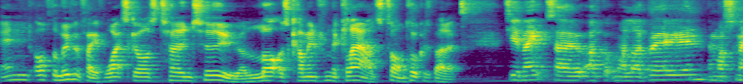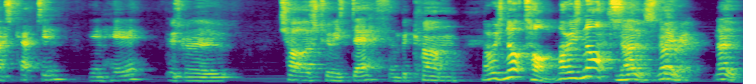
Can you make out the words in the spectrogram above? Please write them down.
End of the movement phase. White Scars turn two. A lot has come in from the clouds. Tom, talk us about it. Cheers, mate. So I've got my librarian and my smash captain in here, who's going to charge to his death and become No, he's not, Tom. No, he's not. no, no, spirit. no.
